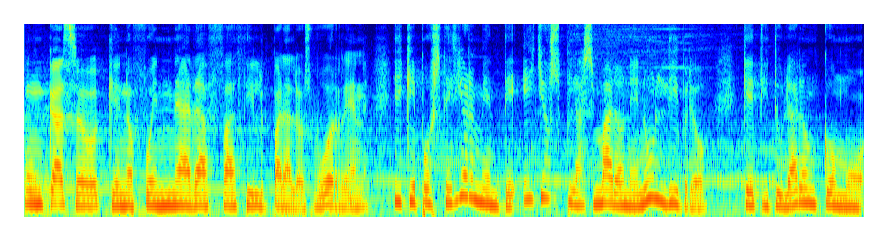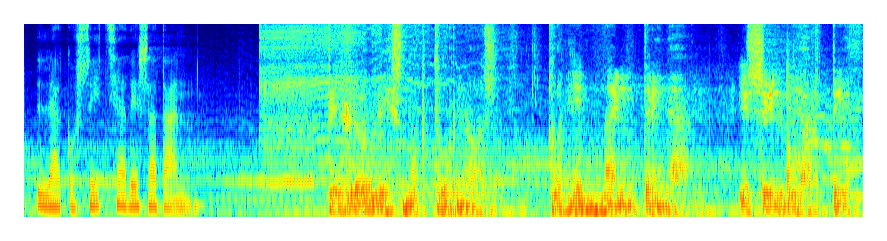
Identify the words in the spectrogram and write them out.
Un caso que no fue nada fácil para los Warren y que posteriormente ellos plasmaron en un libro que titularon como La cosecha de Satán. Terrores nocturnos con Emma Entrena y Silvia Ortiz.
